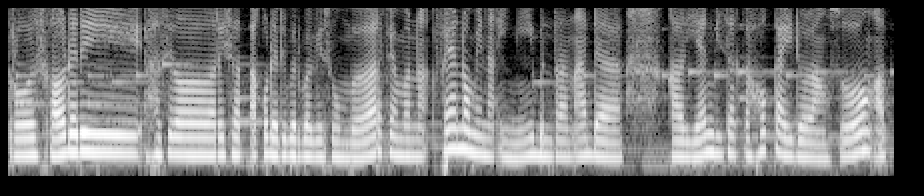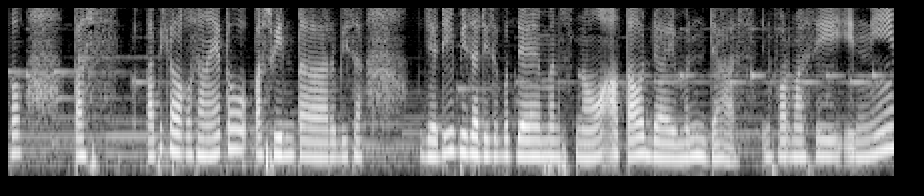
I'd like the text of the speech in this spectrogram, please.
Terus kalau dari hasil riset aku dari berbagai sumber, fenomena, fenomena ini beneran ada. Kalian bisa ke Hokkaido langsung atau pas tapi kalau ke sananya tuh pas winter bisa jadi bisa disebut diamond snow atau diamond dust. Informasi ini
